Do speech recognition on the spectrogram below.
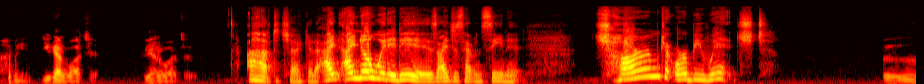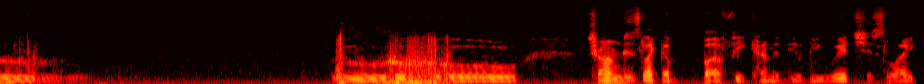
I mean, you got to watch it. You got to watch it. I'll have to check it. I I know what it is. I just haven't seen it. Charmed or bewitched? Ooh. Ooh. Charmed is like a Buffy kind of deal. Bewitched is like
